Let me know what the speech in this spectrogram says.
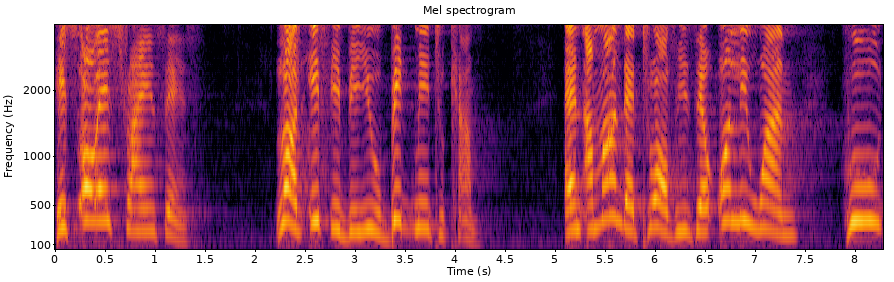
He's always trying things. Lord, if it be you, bid me to come. And among the 12, he's the only one who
